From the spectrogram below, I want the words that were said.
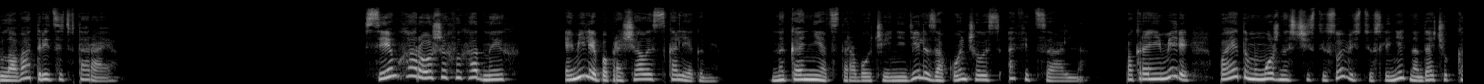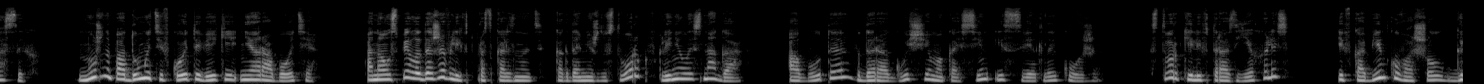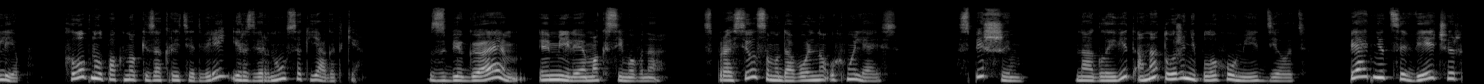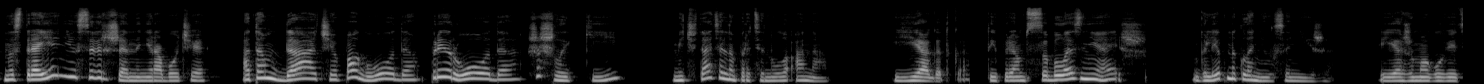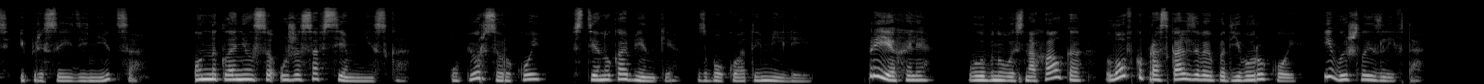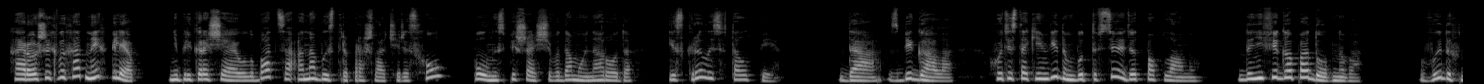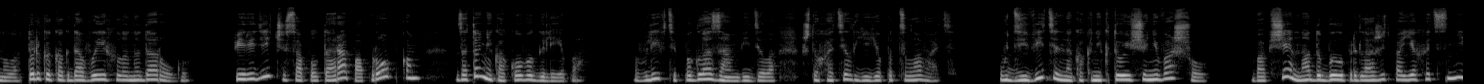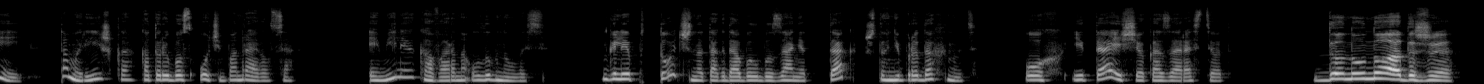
Глава 32. Всем хороших выходных! Эмилия попрощалась с коллегами. Наконец-то рабочая неделя закончилась официально. По крайней мере, поэтому можно с чистой совестью слинять на дачу косых. Нужно подумать и в кои-то веки не о работе. Она успела даже в лифт проскользнуть, когда между створок вклинилась нога, обутая в дорогущий мокасин из светлой кожи. Створки лифта разъехались, и в кабинку вошел Глеб хлопнул по кнопке закрытия дверей и развернулся к ягодке. «Сбегаем, Эмилия Максимовна?» — спросил, самодовольно ухмыляясь. «Спешим». Наглый вид она тоже неплохо умеет делать. Пятница, вечер, настроение совершенно нерабочее. А там дача, погода, природа, шашлыки. Мечтательно протянула она. «Ягодка, ты прям соблазняешь!» Глеб наклонился ниже. Я же могу ведь и присоединиться. Он наклонился уже совсем низко. Уперся рукой в стену кабинки сбоку от Эмилии. «Приехали!» — улыбнулась нахалка, ловко проскальзывая под его рукой, и вышла из лифта. «Хороших выходных, Глеб!» Не прекращая улыбаться, она быстро прошла через холл, полный спешащего домой народа, и скрылась в толпе. Да, сбегала, хоть и с таким видом, будто все идет по плану. Да нифига подобного. Выдохнула только когда выехала на дорогу. Впереди часа полтора по пробкам, зато никакого Глеба. В лифте по глазам видела, что хотел ее поцеловать. Удивительно, как никто еще не вошел. Вообще, надо было предложить поехать с ней. Там и Ришка, который босс очень понравился. Эмилия коварно улыбнулась. Глеб точно тогда был бы занят так, что не продохнуть. Ох, и та еще коза растет. «Да ну надо же!»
